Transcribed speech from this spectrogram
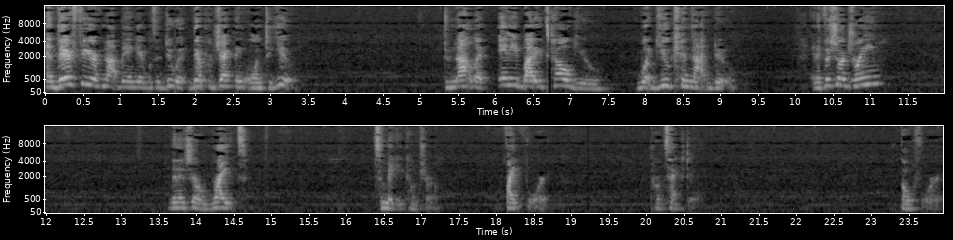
And their fear of not being able to do it, they're projecting onto you. Do not let anybody tell you what you cannot do. And if it's your dream, then it's your right to make it come true. Fight for it protect it. Go for it.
